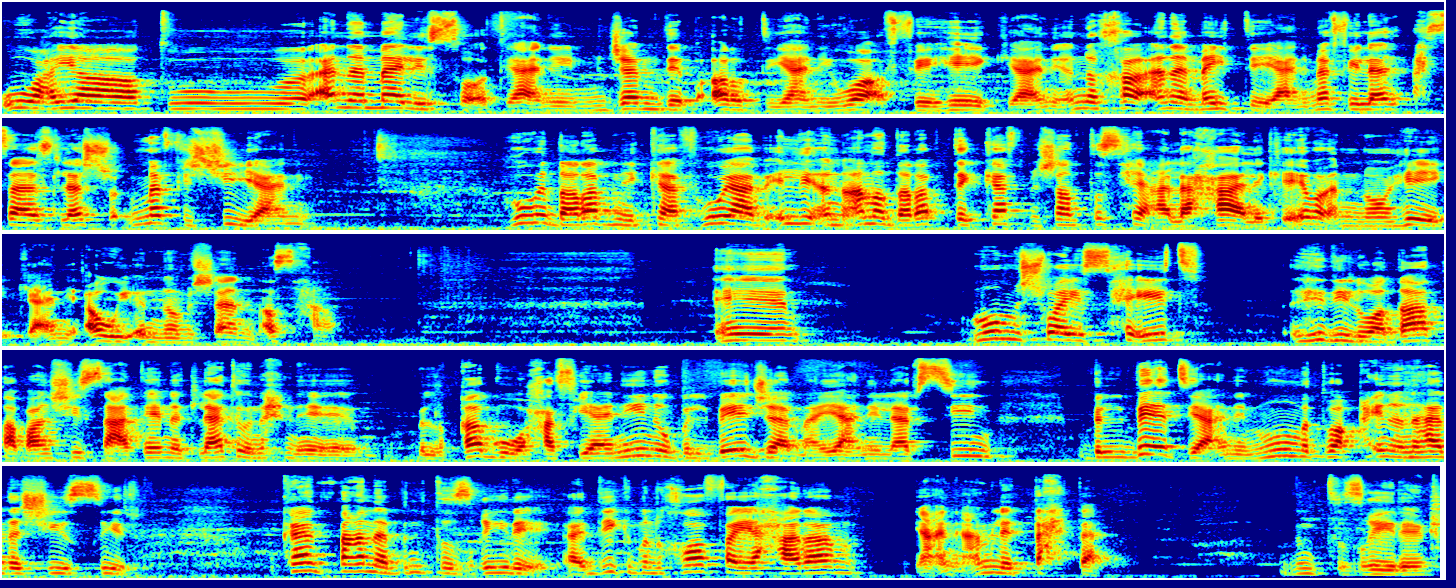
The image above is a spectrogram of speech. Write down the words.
وعياط وأنا مالي صوت يعني مجمدة بأرض يعني واقفة هيك يعني إنه. أنا ميتة يعني ما في لا إحساس لا ش... ما في شيء يعني هو ضربني كف هو عم بيقول لي إنه أنا ضربتك كف مشان تصحي على حالك أيوه انه هيك يعني قوي إنه مشان أصحى المهم شوي صحيت. هدي الوضع طبعا شي ساعتين ثلاثة ونحن بالقبو وحفيانين وبالبيجامه يعني لابسين بالبيت يعني مو متوقعين انه هذا الشيء يصير. وكانت معنا بنت صغيرة هديك من خوفها يا حرام يعني عملت تحتها. بنت صغيرة.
